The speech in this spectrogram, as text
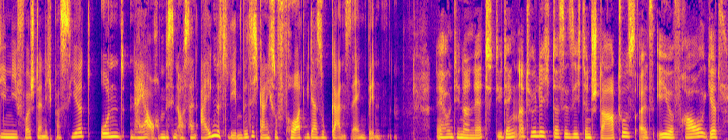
die nie vollständig passiert. Und naja, auch ein bisschen auf sein eigenes Leben, will sich gar nicht sofort wieder so ganz eng binden. Ja, und die Nanette, die denkt natürlich, dass sie sich den Status als Ehefrau jetzt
